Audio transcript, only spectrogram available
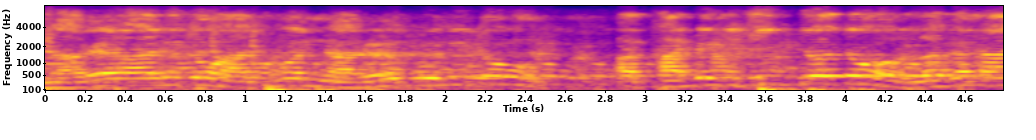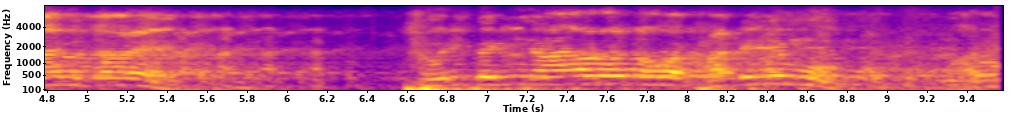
નારિયેળ આવ્યું તો હાથમાં નારિયેળ બોલી તો આ ખાડેથી ગયો તો લગન આવ્યો ત્યારે. ચોરી કરીને આવ્યો તો ખાડે ને હું મારો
